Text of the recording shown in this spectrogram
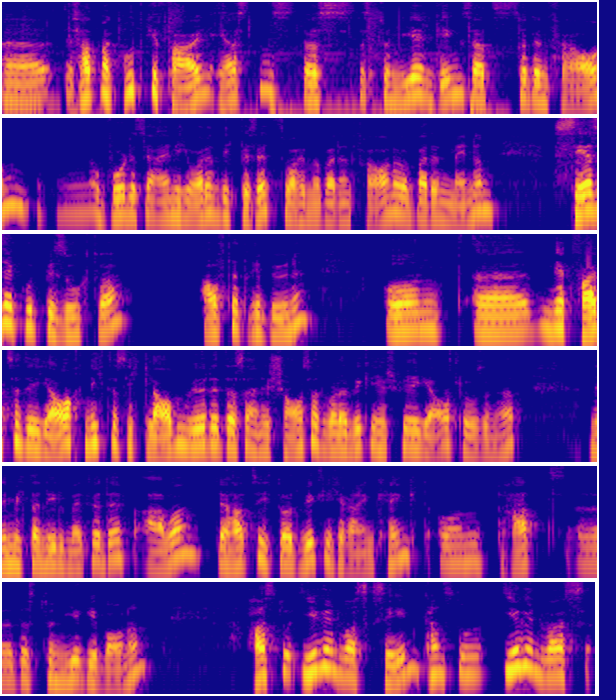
äh, es hat mir gut gefallen. Erstens, dass das Turnier im Gegensatz zu den Frauen, obwohl das ja eigentlich ordentlich besetzt war, immer bei den Frauen, aber bei den Männern, sehr, sehr gut besucht war auf der Tribüne. Und äh, mir gefällt es natürlich auch nicht, dass ich glauben würde, dass er eine Chance hat, weil er wirklich eine schwierige Auslosung hat nämlich Daniil Medvedev, aber der hat sich dort wirklich reingehängt und hat äh, das Turnier gewonnen. Hast du irgendwas gesehen? Kannst du irgendwas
